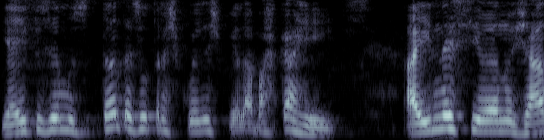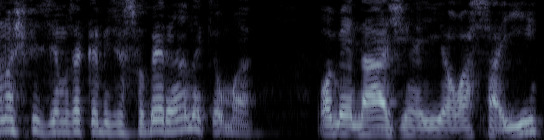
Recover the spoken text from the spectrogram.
E aí fizemos tantas outras coisas pela marca Rei. Aí nesse ano já nós fizemos a camisa Soberana, que é uma homenagem aí ao açaí,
